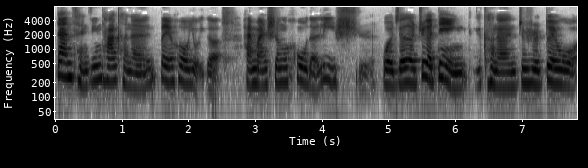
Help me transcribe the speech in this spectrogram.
但曾经它可能背后有一个还蛮深厚的历史。我觉得这个电影可能就是对我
